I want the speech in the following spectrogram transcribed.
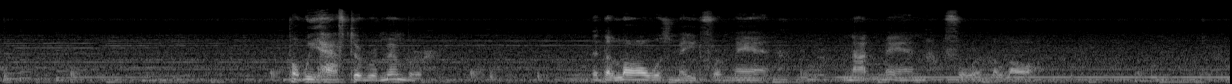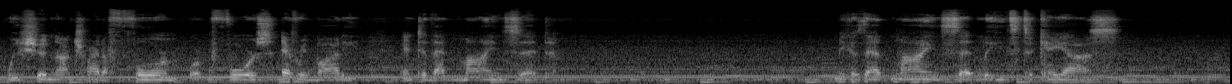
But we have to remember that the law was made for man, not man for the law. We should not try to form or force everybody into that mindset because that mindset leads to chaos.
